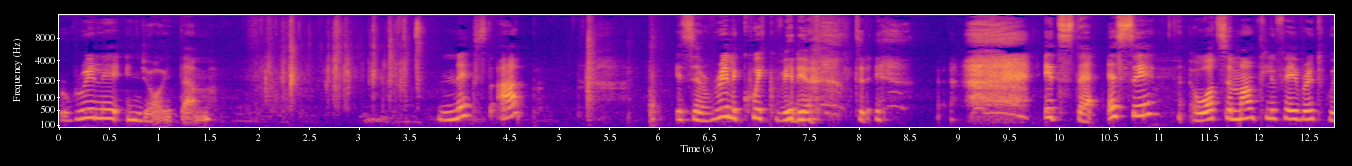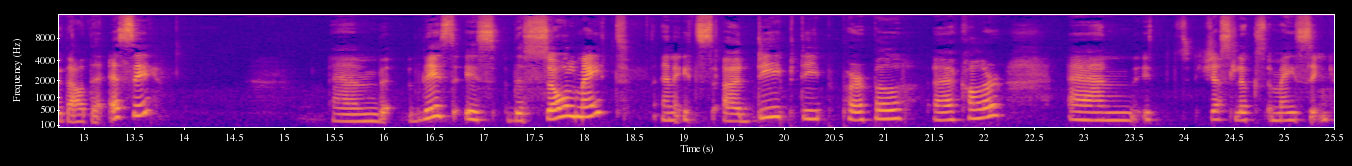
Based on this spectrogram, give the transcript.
really enjoyed them next up it's a really quick video today. it's the Essie. What's a monthly favorite without the Essie? And this is the Sole Mate and it's a deep deep purple uh, color and it just looks amazing.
